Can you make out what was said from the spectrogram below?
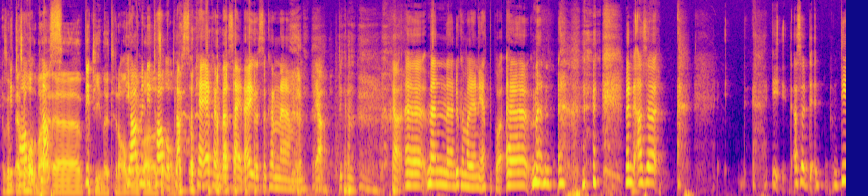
Jeg skal, De jeg skal holde meg eh, partinøytral Ja, men de tar opp plass. OK, jeg kan bare si det, og så kan um, Ja, du kan Ja. uh, men eh, du kan være enig etterpå. Uh, men Men altså i, altså, de,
